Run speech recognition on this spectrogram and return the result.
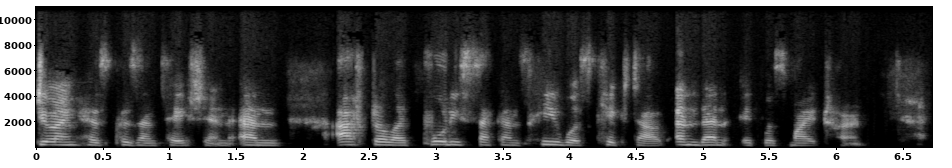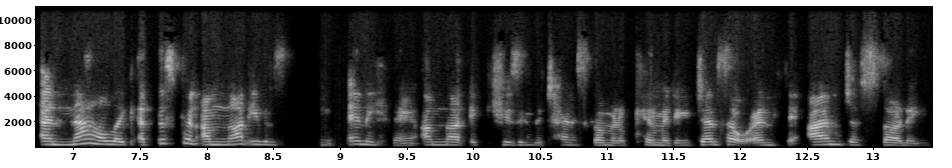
during his presentation. And after like 40 seconds, he was kicked out. And then it was my turn. And now, like at this point, I'm not even saying anything. I'm not accusing the Chinese government of committing genocide or anything. I'm just starting.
